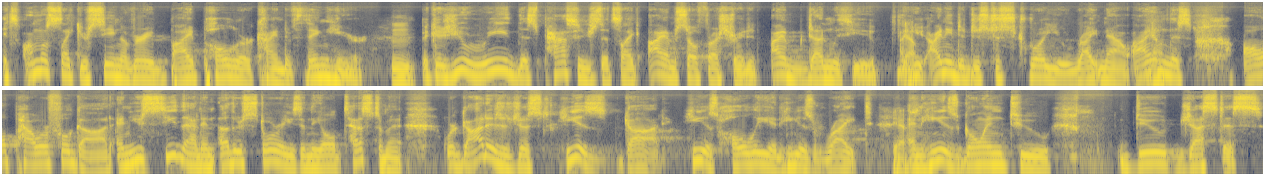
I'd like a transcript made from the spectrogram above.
it's almost like you're seeing a very bipolar kind of thing here. Mm. Because you read this passage that's like, I am so frustrated. I am done with you. Yep. I, I need to just destroy you right now. I am this all powerful God. And you see that in other stories in the Old Testament where God is just, He is God. He is holy and He is right. Yes. And He is going to do justice.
